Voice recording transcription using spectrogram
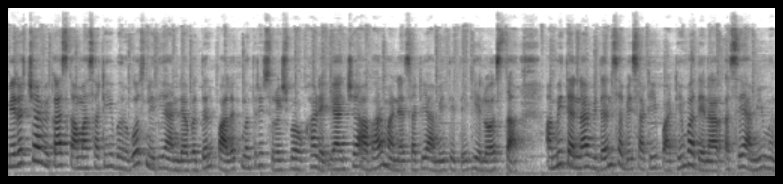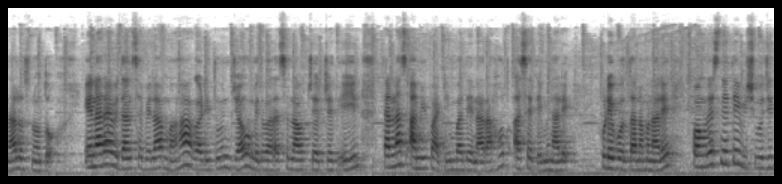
मिरजच्या विकास कामासाठी भरघोस निधी आणल्याबद्दल पालकमंत्री सुरेशभाऊ खाडे यांचे आभार मानण्यासाठी आम्ही तेथे गेलो असता आम्ही त्यांना विधानसभेसाठी पाठिंबा देणार असे आम्ही म्हणालोच नव्हतो. येणाऱ्या विधानसभेला महाआघाडीतून ज्या उमेदवाराचं नाव चर्चेत येईल त्यांनाच आम्ही पाठिंबा देणार आहोत असे ते म्हणाले. पुढे बोलताना म्हणाले काँग्रेस नेते विश्वजित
